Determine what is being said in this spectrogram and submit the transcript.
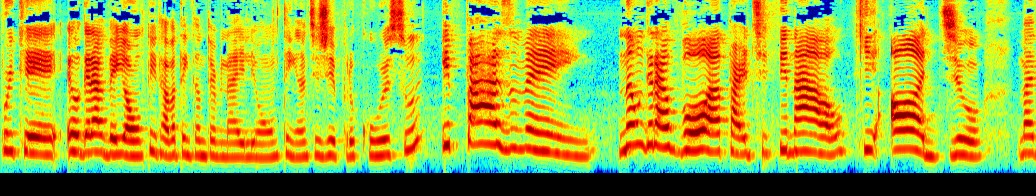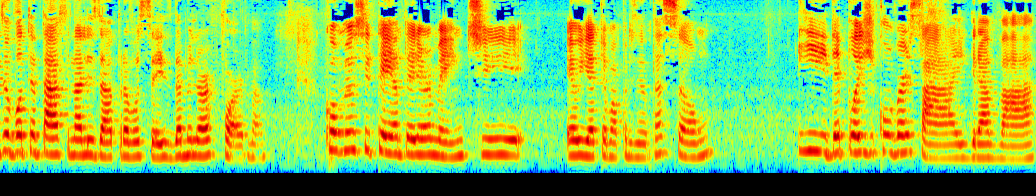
Porque eu gravei ontem, tava tentando terminar ele ontem antes de ir pro curso. E pasmem! Não gravou a parte final. Que ódio! Mas eu vou tentar finalizar para vocês da melhor forma. Como eu citei anteriormente, eu ia ter uma apresentação. E depois de conversar e gravar,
